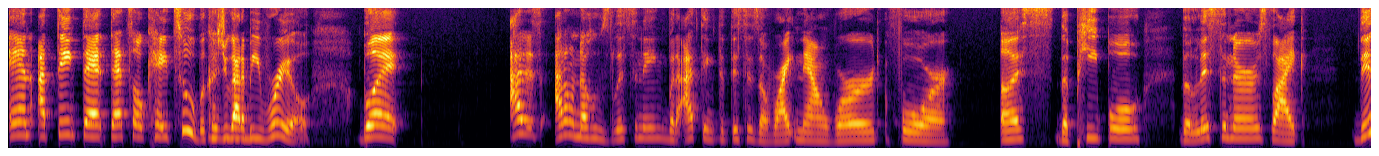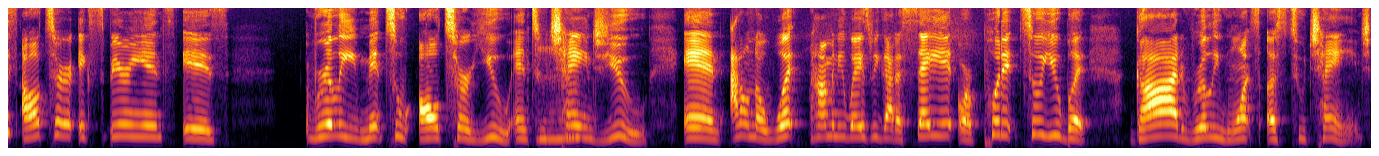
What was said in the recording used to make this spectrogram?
And I think that that's okay too because you got to mm-hmm. be real. But I just I don't know who's listening, but I think that this is a right now word for us, the people, the listeners. Like this altar experience is really meant to alter you and to mm-hmm. change you. And I don't know what how many ways we got to say it or put it to you, but God really wants us to change.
